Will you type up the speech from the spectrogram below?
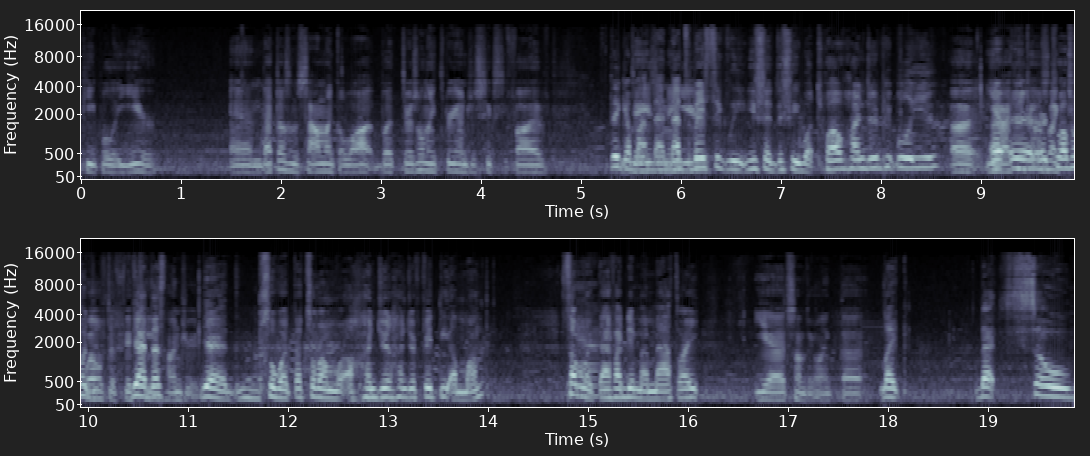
people a year, and that doesn't sound like a lot, but there's only 365. Think about days that. in a That's year. basically you said to see what 1,200 people a year. Uh, yeah, I think it was like 12 to that's 1,500. yeah. So what? That's around what, 100, 150 a month, something like that. If I did my math right, yeah, it's something like that. like that's so.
